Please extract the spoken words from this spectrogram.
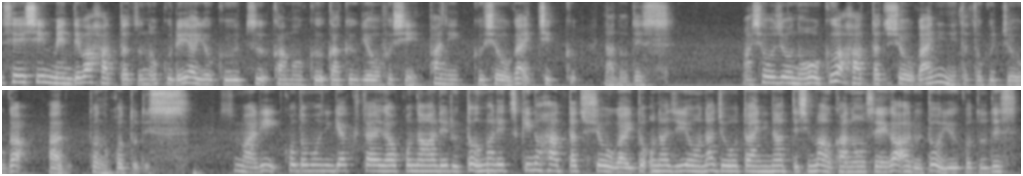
精神面では発達の遅れや抑うつ科目学業不振パニック障害チックなどです、まあ、症状の多くは発達障害に似た特徴があるとのことです。つまり子供に虐待が行われると生まれつきの発達障害と同じような状態になってしまう可能性があるということです。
